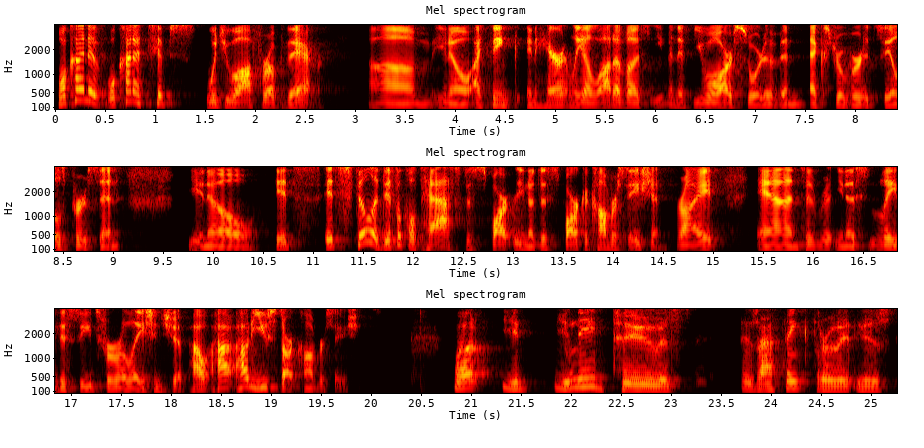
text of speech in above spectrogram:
what kind of what kind of tips would you offer up there? Um, you know i think inherently a lot of us even if you are sort of an extroverted salesperson you know it's it's still a difficult task to spark you know to spark a conversation right and to you know lay the seeds for a relationship how how, how do you start conversations well you you need to as as i think through it is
